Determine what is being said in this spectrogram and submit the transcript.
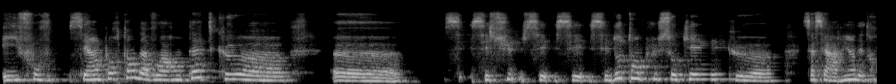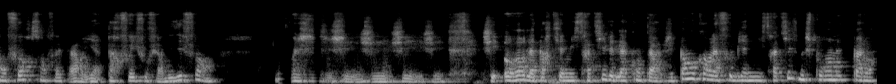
Et il faut, c'est important d'avoir en tête que euh, euh c'est d'autant plus OK que euh, ça sert à rien d'être en force, en fait. Alors, parfois, il faut faire des efforts. J'ai horreur de la partie administrative et de la compta. J'ai pas encore la phobie administrative, mais je pourrais en être pas loin.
